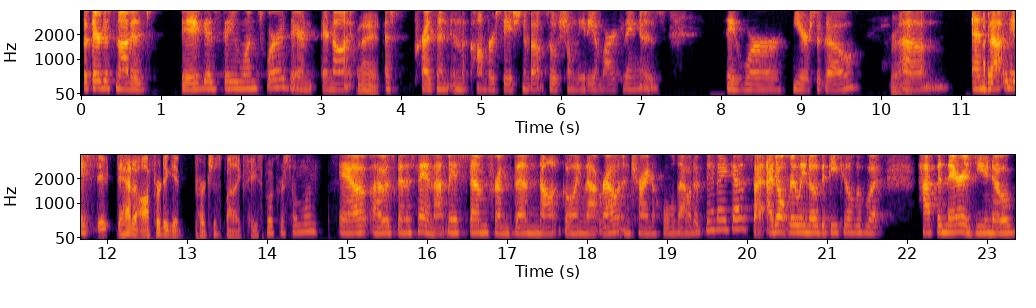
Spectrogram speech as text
but they're just not as big as they once were they're they're not right. as present in the conversation about social media marketing as they were years ago. Right. um, and I that may they, they, had an offer to get purchased by like facebook or someone. Yeah i was going to say and that may stem from them not going that route and trying to hold out a bit i guess. I, I don't really know the details of what happened there. As you know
